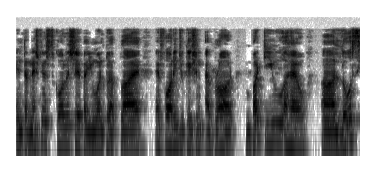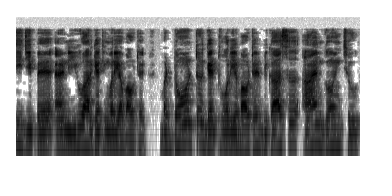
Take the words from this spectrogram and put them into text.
international scholarship and you want to apply for education abroad but you have a low CGPA and you are getting worried about it. But don't get worried about it because I'm going to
